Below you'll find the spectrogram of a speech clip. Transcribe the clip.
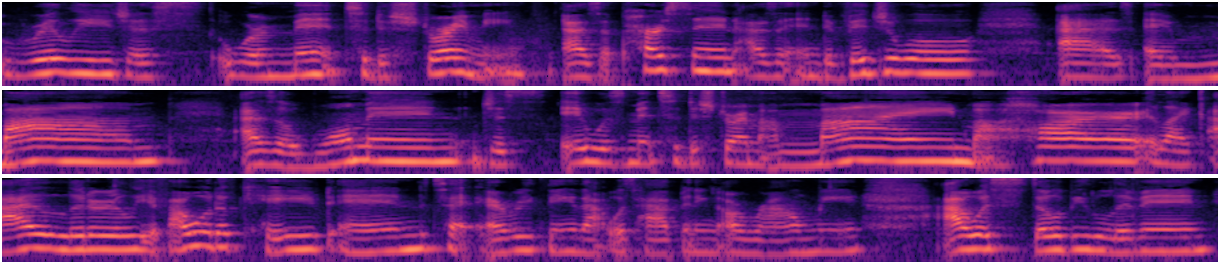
really just were meant to destroy me as a person, as an individual, as a mom, as a woman. Just it was meant to destroy my mind, my heart. Like I literally, if I would have caved in to everything that was happening around me, I would still be living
